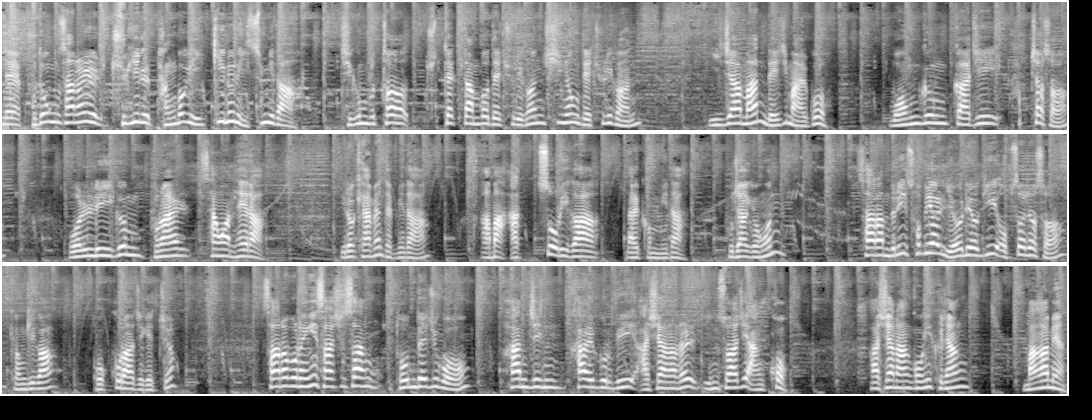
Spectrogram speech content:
네, 부동산을 죽일 방법이 있기는 있습니다. 지금부터 주택담보대출이건 신용대출이건 이자만 내지 말고 원금까지 합쳐서 원리금 분할 상환해라. 이렇게 하면 됩니다. 아마 악소리가 날 겁니다. 부작용은 사람들이 소비할 여력이 없어져서 경기가 고꾸라지겠죠. 산업은행이 사실상 돈 대주고 한진 칼그룹이 아시아나를 인수하지 않고 아시아나항공이 그냥 망하면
